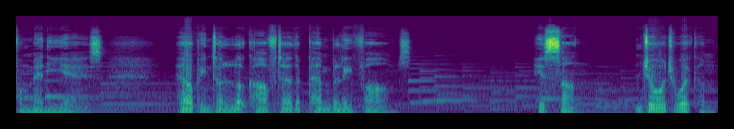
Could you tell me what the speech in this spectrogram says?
for many years, helping to look after the Pemberley farms. His son, George Wickham,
